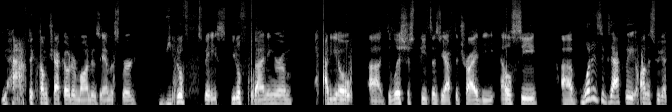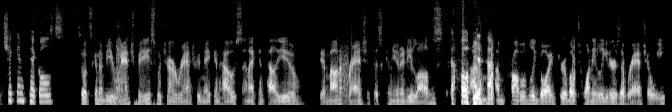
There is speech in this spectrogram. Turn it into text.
You have to come check out Armando's Amherstburg. Beautiful space, beautiful dining room, patio, uh, delicious pizzas. You have to try the LC. Uh, what is exactly on this? We got chicken, pickles. So it's going to be ranch base, which are ranch we make in house, and I can tell you the amount of ranch that this community loves. Oh I'm, yeah, I'm probably going through about 20 liters of ranch a week.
